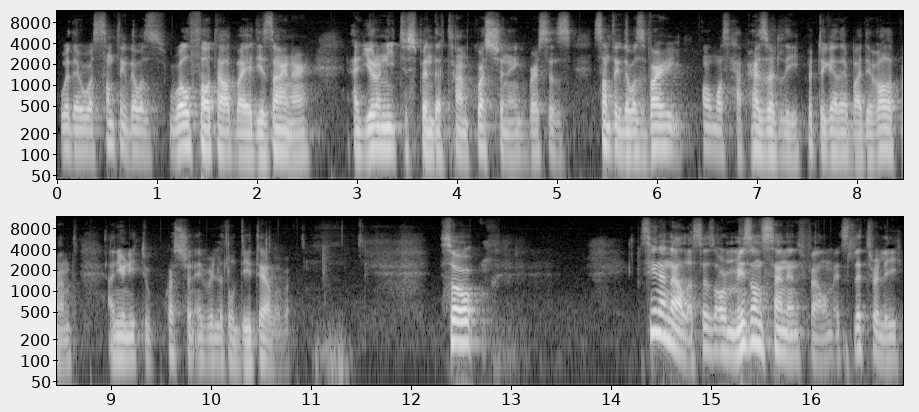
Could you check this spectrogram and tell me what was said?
whether it was something that was well thought out by a designer and you don't need to spend that time questioning versus something that was very almost haphazardly put together by development, and you need to question every little detail of it. So scene analysis, or mise en scène in film, it's literally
